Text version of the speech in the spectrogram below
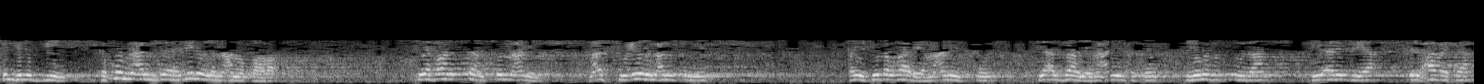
في الفلبين تكون مع المجاهدين ولا مع النصارى؟ في أفغانستان تكون مع مين؟ مع الشيوعيين ولا مع المسلمين؟ طيب في بلغاريا مع مين تكون؟ في ألبانيا مع تكون؟ في جنوب السودان، في اريتريا، في الحبشة،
